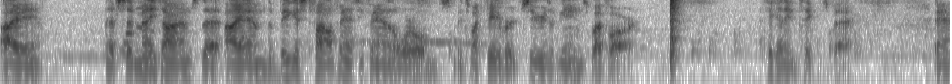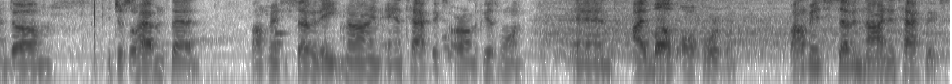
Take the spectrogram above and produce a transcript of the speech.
I have said many times that I am the biggest Final Fantasy fan in the world. It's, it's my favorite series of games by far. I think I need to take this back. And um, it just so happens that Final Fantasy 7, 8, 9, and Tactics are on the PS1. And I love all four of them. Final Fantasy 7, 9, and Tactics.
